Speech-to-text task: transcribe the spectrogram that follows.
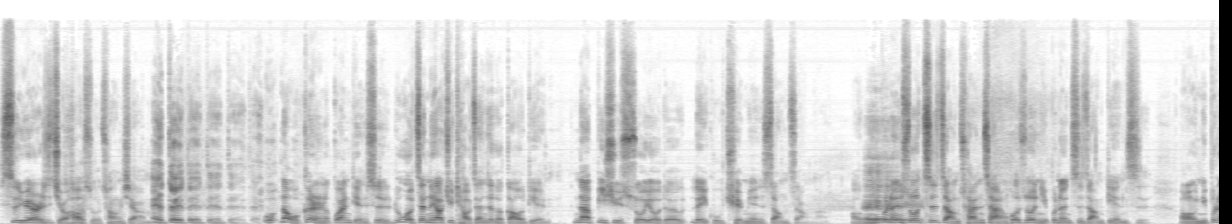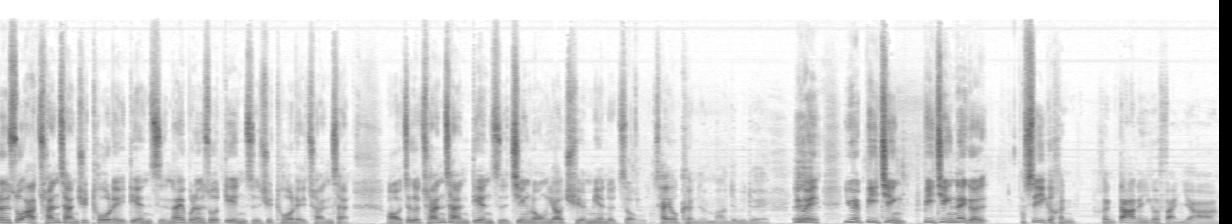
四月二十九号所创下嘛？哎，对对对对对。我那我个人的观点是，如果真的要去挑战这个高点，那必须所有的类股全面上涨了。哦，你不能说只涨船产，或者说你不能只涨电子。哦，你不能说啊，船产去拖累电子，那也不能说电子去拖累船产。哦，这个船产、电子、金融要全面的走才有可能嘛，对不对？因为因为毕竟毕竟那个是一个很很大的一个反压。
